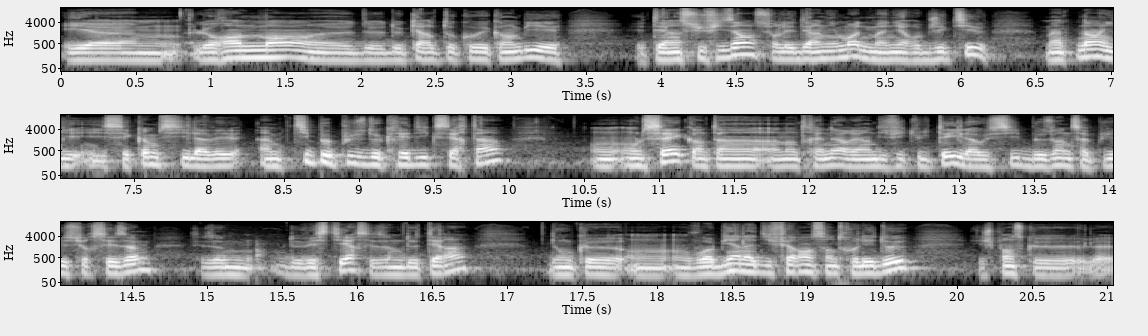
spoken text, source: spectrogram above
Et euh, le rendement de, de Karl Toko et Kambi est était insuffisant sur les derniers mois de manière objective. Maintenant, c'est comme s'il avait un petit peu plus de crédit que certains. On, le sait, quand un, entraîneur est en difficulté, il a aussi besoin de s'appuyer sur ses hommes, ses hommes de vestiaire, ses hommes de terrain. Donc euh, on, voit bien la différence entre les deux. Et je pense que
